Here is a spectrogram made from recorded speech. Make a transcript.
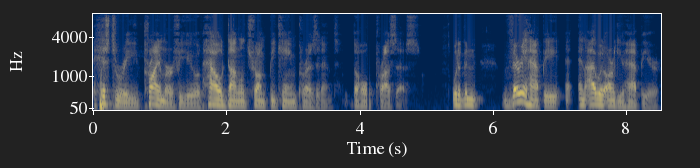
history primer for you of how Donald Trump became president, the whole process. Would have been very happy, and I would argue happier,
